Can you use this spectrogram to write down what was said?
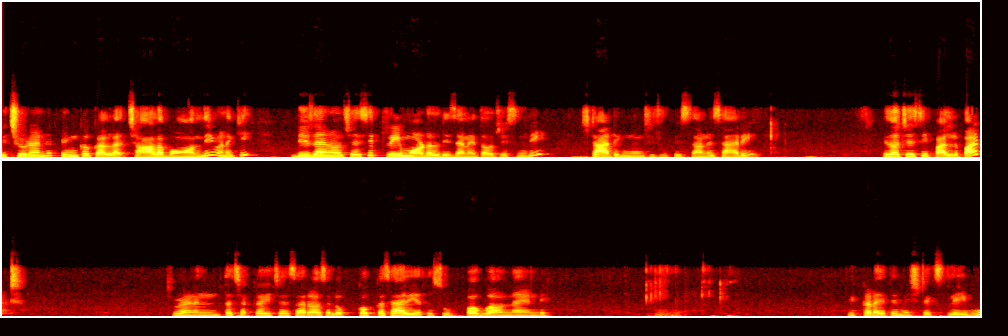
ఇది చూడండి పింక్ కలర్. చాలా బాగుంది. మనకి డిజైన్ వచ్చేసి ట్రీ మోడల్ డిజైన్ అయితే వచ్చేసింది. స్టార్టింగ్ నుంచి చూపిస్తాను శారీ. ఇది వచ్చేసి పళ్ళు పాట్. చూడండి ఎంత చక్కగా ఇచ్చేసారో. అసలు ఒక్కొక్క శారీ అయితే సూపర్గా ఉన్నాయండి. ఇక్కడైతే మిస్టేక్స్ లేవు.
